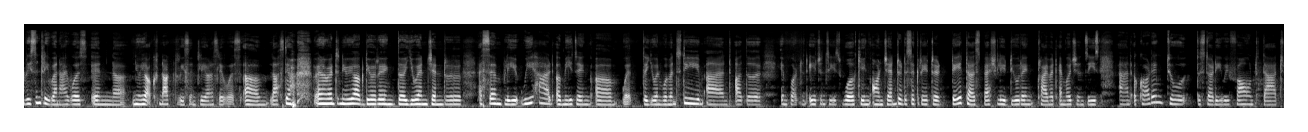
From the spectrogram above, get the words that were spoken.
recently when i was in uh, new york not recently honestly it was um, last year. When i went to new york during the un general assembly we had a meeting um, with the UN Women's Team and other important agencies working on gender disaggregated data, especially during climate emergencies. And according to the study, we found that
